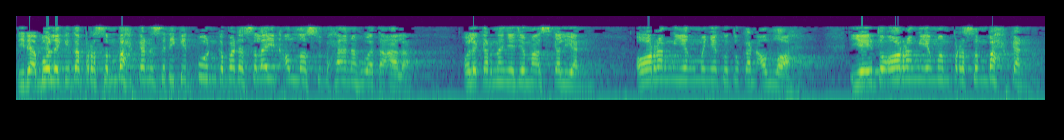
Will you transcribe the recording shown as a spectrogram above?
Tidak boleh kita persembahkan sedikit pun kepada selain Allah Subhanahu wa taala. Oleh karenanya jemaah sekalian, orang yang menyekutukan Allah, yaitu orang yang mempersembahkan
